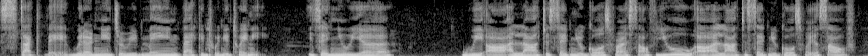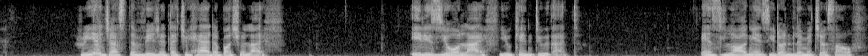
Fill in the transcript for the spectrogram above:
stuck there. We don't need to remain back in 2020. It's a new year. We are allowed to set new goals for ourselves. You are allowed to set new goals for yourself. Readjust the vision that you had about your life. It is your life. You can do that. As long as you don't limit yourself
